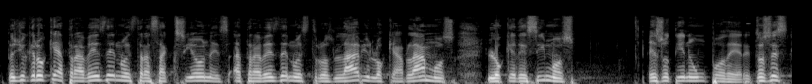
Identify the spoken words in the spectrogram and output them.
Entonces yo creo que a través de nuestras acciones, a través de nuestros labios, lo que hablamos, lo que decimos, eso tiene un poder. Entonces,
